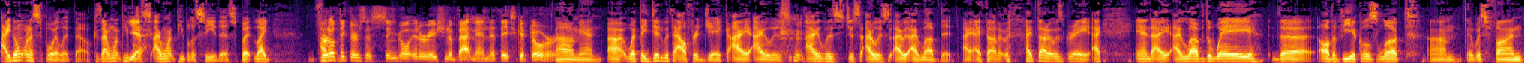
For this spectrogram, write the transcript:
I don't want to spoil it though because I want people Yeah. to, I want people to see this but like I don't think there's a single iteration of Batman that they skipped over. oh man. Uh, what they did with Alfred Jake I I was I was just I was I, I loved it. I, I thought it I thought it was great. I and I I loved the way the all the vehicles looked. Um, it was fun.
